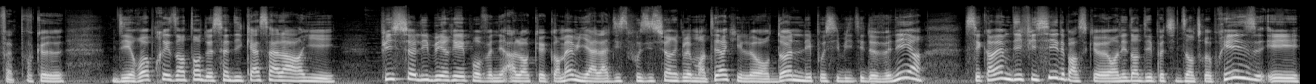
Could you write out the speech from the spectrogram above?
enfin pour que des représentants de syndicats salariés puissent se libérer pour venir, alors que quand même il y a la disposition réglementaire qui leur donne les possibilités de venir, c'est quand même difficile parce qu'on est dans des petites entreprises et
